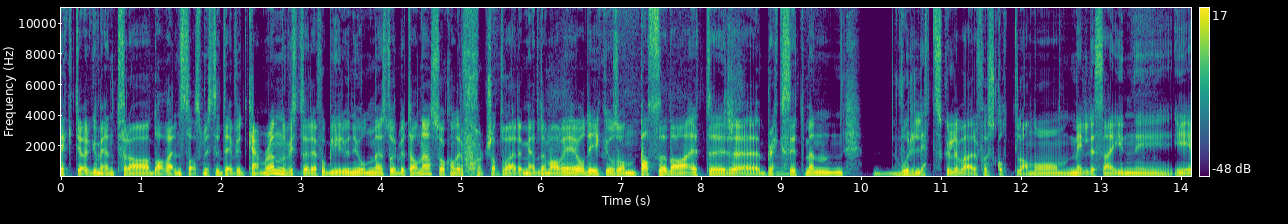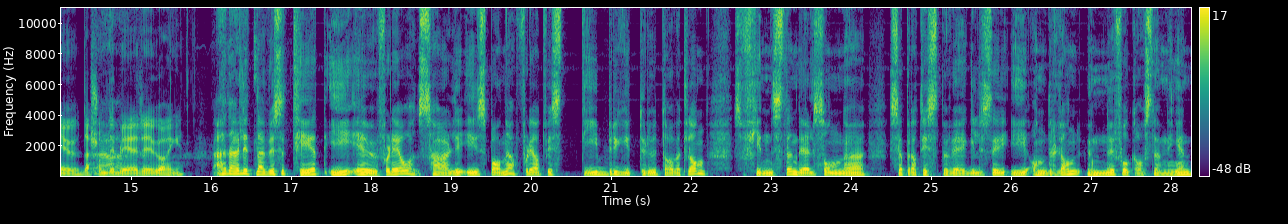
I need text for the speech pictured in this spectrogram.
vektig argument fra daværende statsminister David Cameron. Hvis dere forblir i unionen med Storbritannia, så kan dere fortsatt være medlem av EU. og Det gikk jo sånn passe da etter brexit, men hvor lett skulle det være for Skottland å melde seg inn i, i EU dersom de blir uavhengige? Det er litt nervøsitet i EU for det òg, særlig i Spania. fordi at hvis de bryter ut av et land, så finnes det en del sånne separatistbevegelser i andre land under folkeavstemningen,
